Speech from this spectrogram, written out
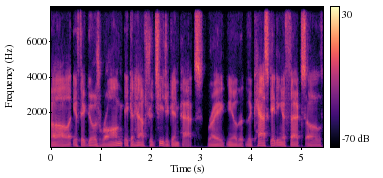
uh, if it goes wrong, it can have strategic impacts, right? You know, the, the cascading effects of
